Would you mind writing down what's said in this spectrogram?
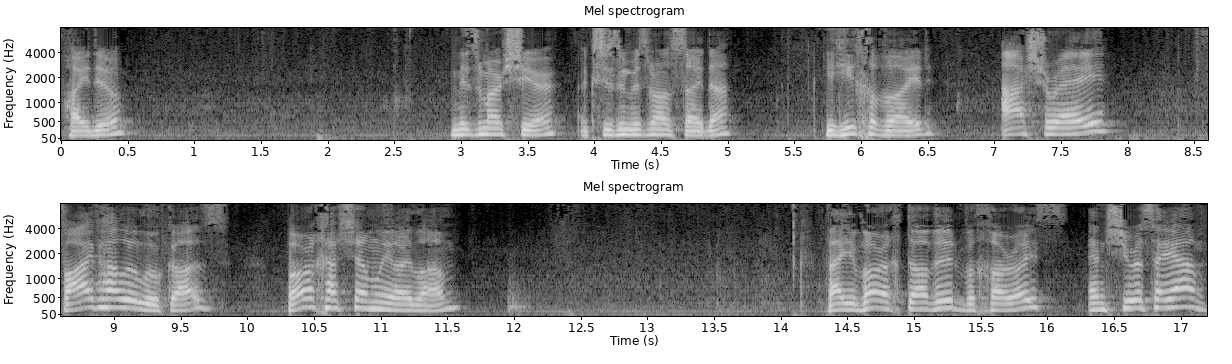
Haidu. Mizmar Shir, excuse me, Mizmar Al-Saida, Yehi Chavaid, Ashrei, five Hallelujahs, Baruch Hashem Li'olam, Vayivarach David, V'charois, and Shiras Hayam.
